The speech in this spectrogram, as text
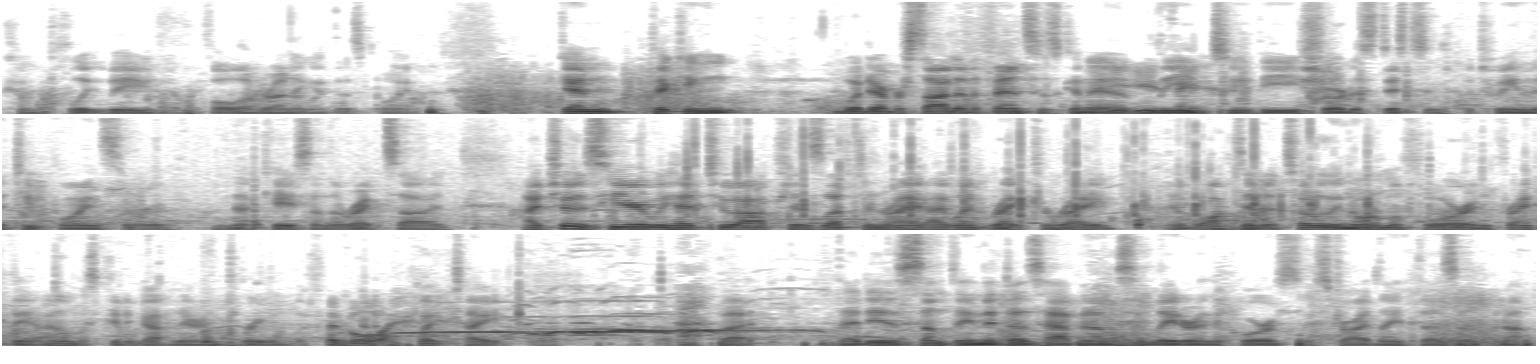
completely full of running at this point. Again, picking whatever side of the fence is going to lead to the shortest distance between the two points, or in that case, on the right side. I chose here. We had two options, left and right. I went right to right and walked in a totally normal four, and frankly, I almost could have gotten there in three. The four Good boy. got quite tight, but that is something that does happen obviously later in the course. The stride length does open up.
